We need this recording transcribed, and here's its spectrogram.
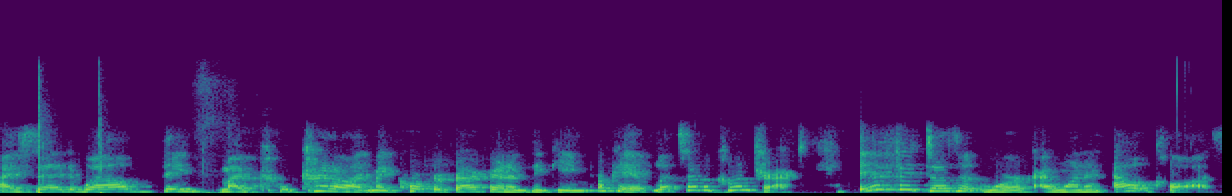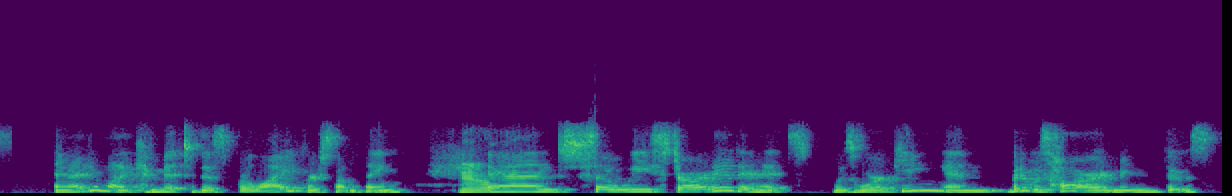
I said, well, think my kind of like my corporate background. I'm thinking, okay, let's have a contract. If it doesn't work, I want an out clause. And I didn't want to commit to this for life or something. Yeah. And so we started and it was working and, but it was hard. I mean, it was,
